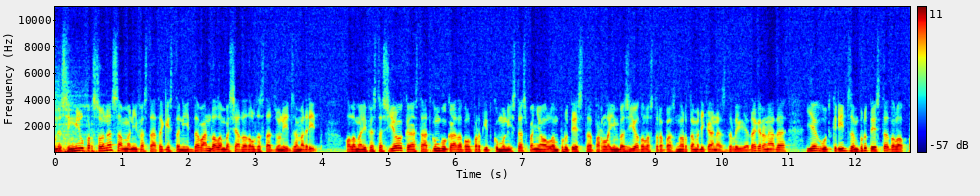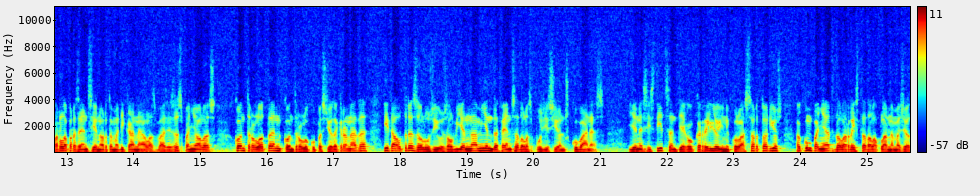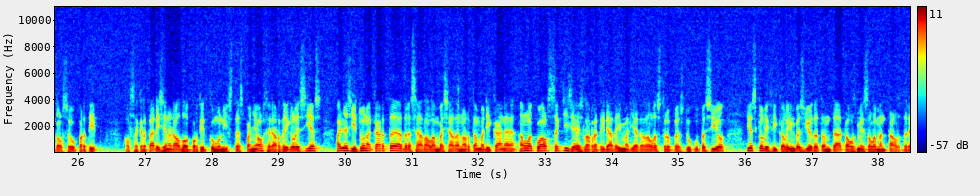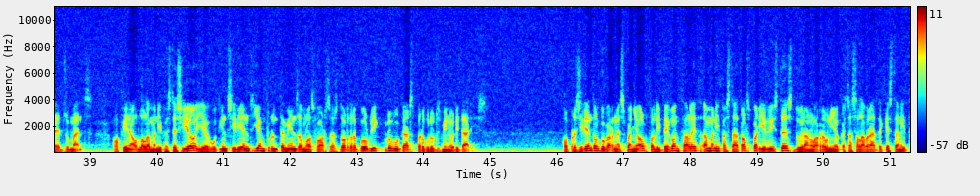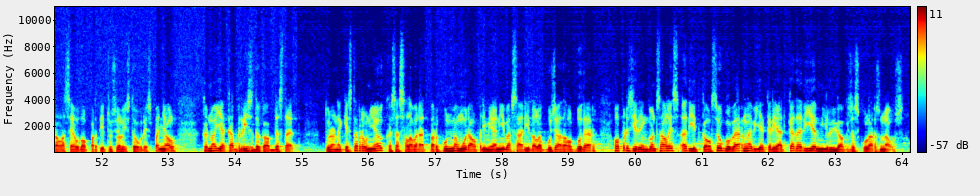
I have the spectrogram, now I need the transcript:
Unes 5.000 persones s'han manifestat aquesta nit davant de l'ambaixada dels Estats Units a Madrid. A la manifestació, que ha estat convocada pel Partit Comunista Espanyol en protesta per la invasió de les tropes nord-americanes de l'illa de Granada, hi ha hagut crits en protesta de la, per la presència nord-americana a les bases espanyoles, contra l'OTAN, contra l'ocupació de Granada i d'altres al·lusius al Vietnam i en defensa de les posicions cubanes. Hi han assistit Santiago Carrillo i Nicolás Sartorius, acompanyats de la resta de la plana major del seu partit. El secretari general del Partit Comunista Espanyol, Gerardo Iglesias, ha llegit una carta adreçada a l'ambaixada nord-americana en la qual s'exigeix la retirada immediata de les tropes d'ocupació i es qualifica la invasió d'atemptat als més elementals drets humans. Al final de la manifestació hi ha hagut incidents i enfrontaments amb les forces d'ordre públic provocats per grups minoritaris. El president del govern espanyol, Felipe González, ha manifestat als periodistes durant la reunió que s'ha celebrat aquesta nit a la seu del Partit Socialista Obrer Espanyol que no hi ha cap risc de cop d'estat. Durant aquesta reunió, que s'ha celebrat per commemorar el primer aniversari de la pujada al poder, el president González ha dit que el seu govern havia creat cada dia mil llocs escolars nous.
